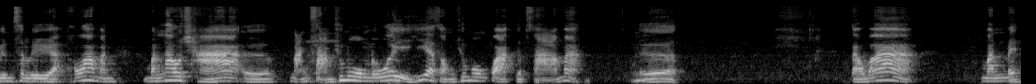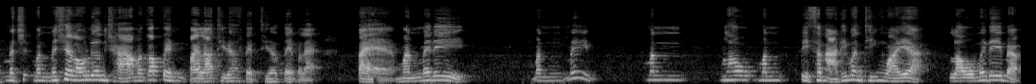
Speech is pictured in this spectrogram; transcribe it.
ลึมสะลืออะเพราะว่ามันมันเล่าช้า เออ หนังสามชั่วโมงนะเว้ยเฮียสองชั่วโมงกว่าเกือบสามอะ เออ แต่ว่า มันไม่ไม่ใช่มันไม่ใช่เล่าเรื่องช้า มันก็เป็นไปละทีละ step ทีละ step แหละ แต่มันไม่ได้มันไม่มันเรา มันปริศนาที่มันทิ้งไว้อะเราไม่ได้แบบ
